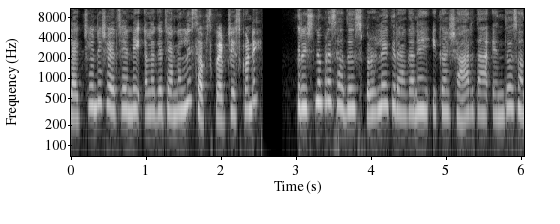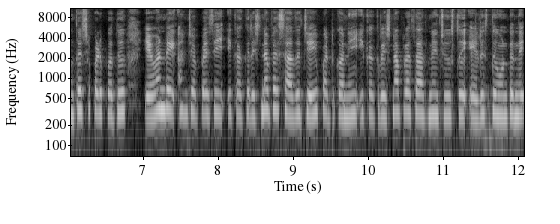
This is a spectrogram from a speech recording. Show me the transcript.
లైక్ చేయండి షేర్ చేయండి. అలాగే ఛానల్ని సబ్స్క్రైబ్ చేసుకోండి. కృష్ణప్రసాద్ స్పృహలోకి రాగానే ఇక శారద ఎంతో సంతోషపడిపోతూ ఏవండి? అని చెప్పేసి ఇక కృష్ణప్రసాద్ చేయి పట్టుకొని ఇక కృష్ణప్రసాద్ని చూస్తూ ఏడుస్తూ ఉంటుంది.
